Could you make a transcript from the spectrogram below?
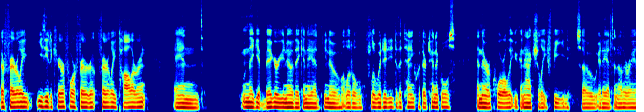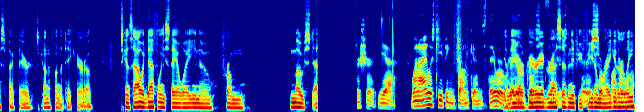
they're fairly easy to care for, fair, fairly tolerant, and when they get bigger, you know, they can add, you know, a little fluidity to the tank with their tentacles, and they're a coral that you can actually feed. So it adds another aspect there. It's kind of fun to take care of. I was gonna say I would definitely stay away, you know, from most. For sure, yeah. When I was keeping Duncans, they were Yeah, really they are very aggressive feeders. and if you They feed them so regularly,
